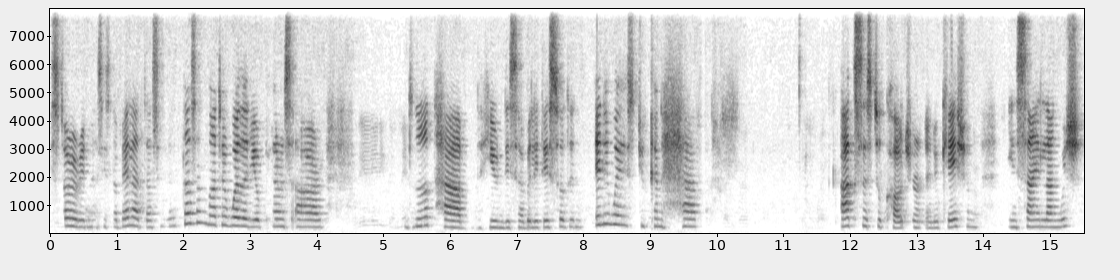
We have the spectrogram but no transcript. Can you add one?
story reading as Isabella does. It doesn't matter whether your parents are do not have hearing disabilities, so that anyways you can have access to culture and education in sign language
